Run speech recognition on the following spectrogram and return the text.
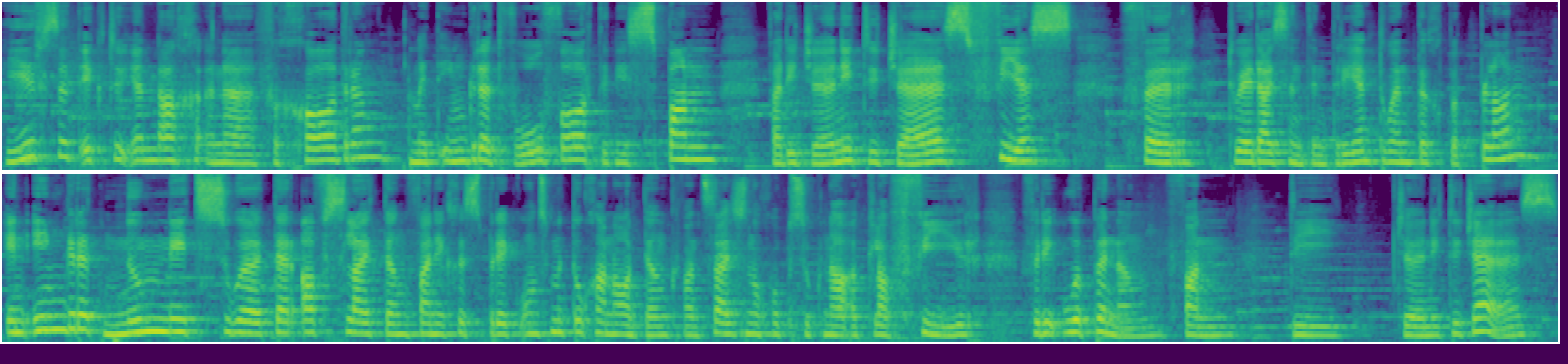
Hier sit ek toe eendag in 'n vergadering met Ingrid Wolfhard en die span wat die Journey to Jazz fees vir 2023 beplan en Ingrid noem net so ter afsluiting van die gesprek ons moet tog gaan na dink want sy is nog op soek na 'n klavier vir die opening van die Journey to Jazz.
